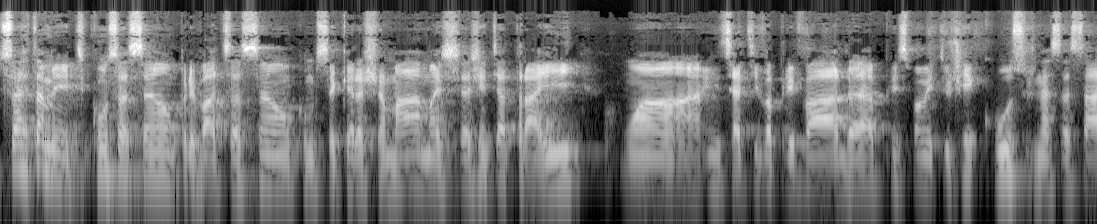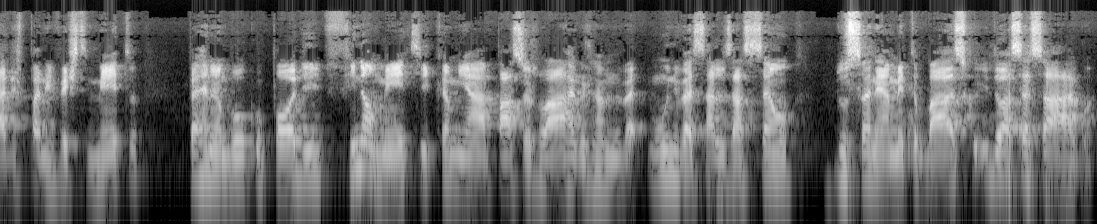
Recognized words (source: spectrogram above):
Certamente, concessão, privatização, como você queira chamar, mas se a gente atrair uma iniciativa privada, principalmente os recursos necessários para investimento, Pernambuco pode finalmente caminhar passos largos na universalização do saneamento básico e do acesso à água.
